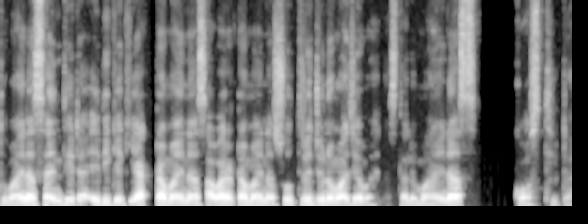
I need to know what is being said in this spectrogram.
তো মাইনাস সাইন থিটা এদিকে কি একটা মাইনাস আবার একটা মাইনাস সূত্রের জন্য মাঝে মাইনাস তাহলে মাইনাস কস থিটা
